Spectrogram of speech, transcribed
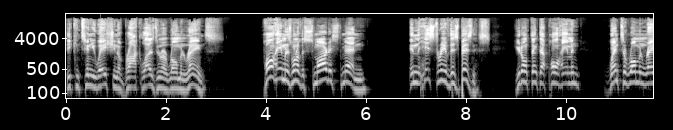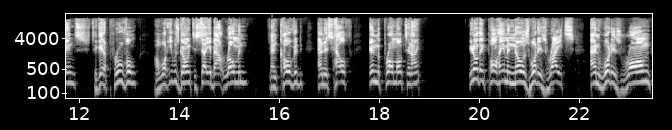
the continuation of Brock Lesnar or Roman Reigns. Paul Heyman is one of the smartest men in the history of this business. You don't think that Paul Heyman went to Roman Reigns to get approval on what he was going to say about Roman and COVID and his health in the promo tonight? You don't think Paul Heyman knows what is right and what is wrong?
